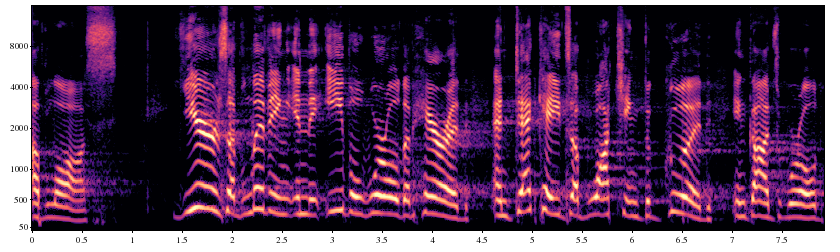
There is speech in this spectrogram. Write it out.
of loss. Years of living in the evil world of Herod and decades of watching the good in God's world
